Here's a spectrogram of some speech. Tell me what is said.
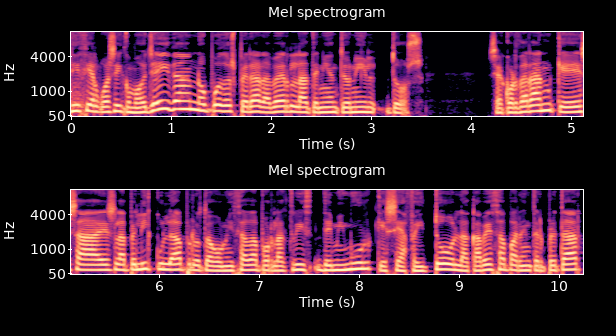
Dice algo así como Jada, no puedo esperar a ver La Teniente O'Neill 2. Se acordarán que esa es la película protagonizada por la actriz Demi Moore que se afeitó la cabeza para interpretar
